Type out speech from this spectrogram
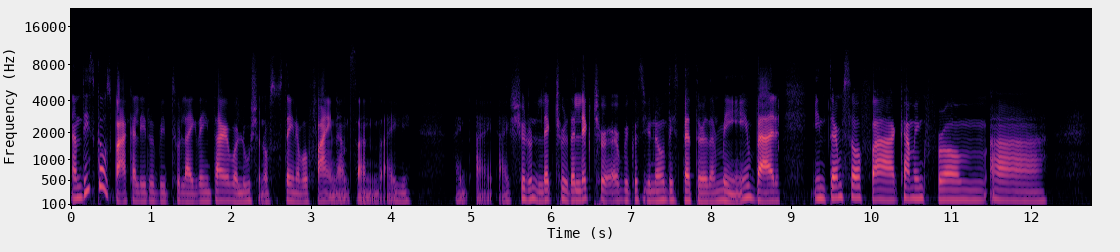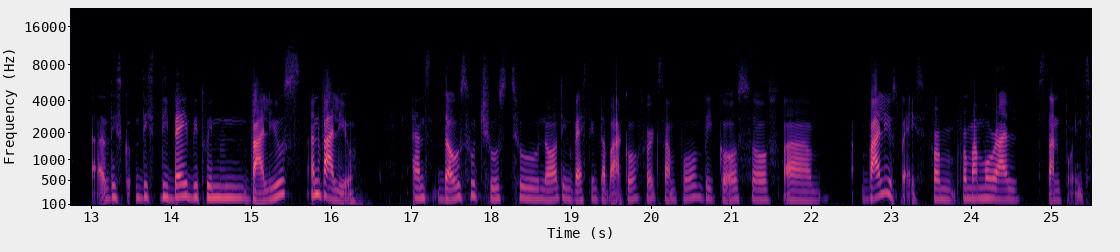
And this goes back a little bit to like the entire evolution of sustainable finance, and I I, I, shouldn't lecture the lecturer because you know this better than me. But in terms of uh, coming from uh, uh, this this debate between values and value, and those who choose to not invest in tobacco, for example, because of um, values base from from a moral standpoint,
